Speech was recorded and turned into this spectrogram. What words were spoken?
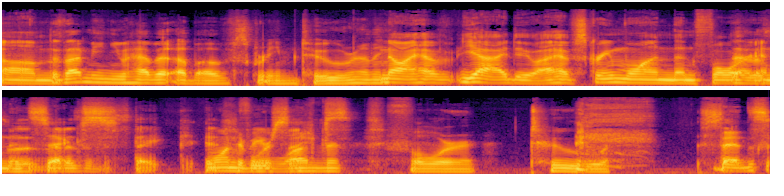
Um, Does that mean you have it above Scream 2, Remy? no, I have. Yeah, I do. I have Scream one, then four, That and then that six. is a mistake. It One, should be four, one, six. four, two, Six.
